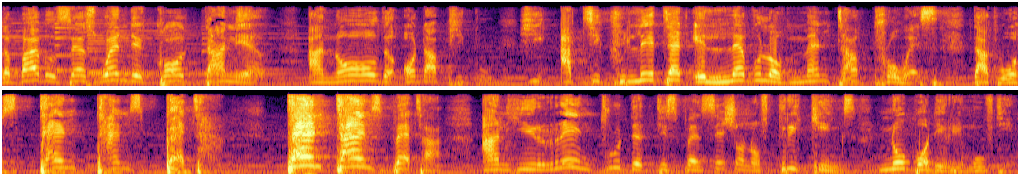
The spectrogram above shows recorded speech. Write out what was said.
The bible says when they called daniel and all the other people he articulated a level of mental prowess that was 10 times better 10 times better. And he reigned through the dispensation of three kings. Nobody removed him.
